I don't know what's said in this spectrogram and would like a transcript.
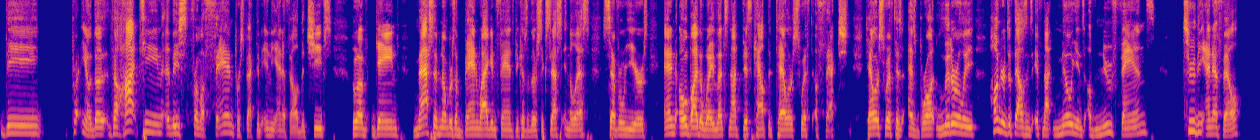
the you know the the hot team at least from a fan perspective in the NFL, the Chiefs who have gained massive numbers of bandwagon fans because of their success in the last several years. And oh, by the way, let's not discount the Taylor Swift effect. Taylor Swift has, has brought literally hundreds of thousands, if not millions, of new fans to the NFL.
